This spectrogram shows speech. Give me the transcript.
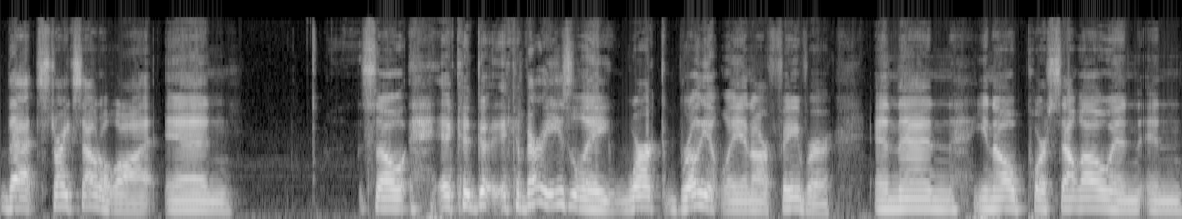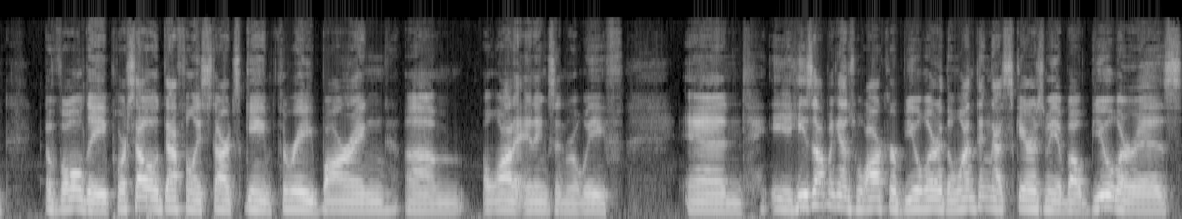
that strikes out a lot and so it could go, it could very easily work brilliantly in our favor. And then you know Porcello and and Eovaldi. Porcello definitely starts game three, barring um, a lot of innings in relief. And he's up against Walker Buehler. The one thing that scares me about Buehler is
